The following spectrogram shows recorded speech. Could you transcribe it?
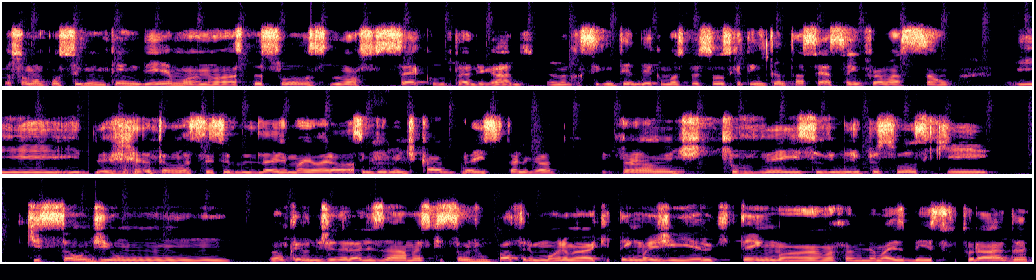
Eu só não consigo entender, mano, as pessoas do nosso século, tá ligado? Eu não consigo entender como as pessoas que têm tanto acesso à informação e, e deveriam ter uma sensibilidade maior, elas simplesmente cagam pra isso, tá ligado? Então, normalmente tu vê isso vindo de pessoas que, que são de um. Não querendo generalizar, mas que são de um patrimônio maior, que tem mais dinheiro, que tem uma, uma família mais bem estruturada,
